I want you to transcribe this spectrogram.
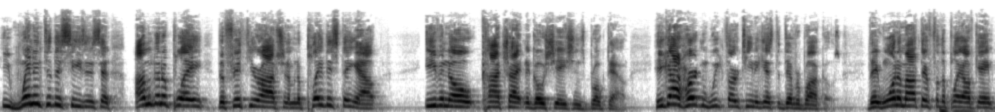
He went into this season and said, I'm going to play the fifth year option. I'm going to play this thing out, even though contract negotiations broke down. He got hurt in week 13 against the Denver Broncos. They want him out there for the playoff game.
